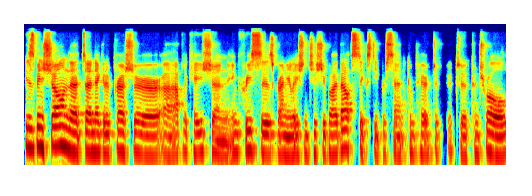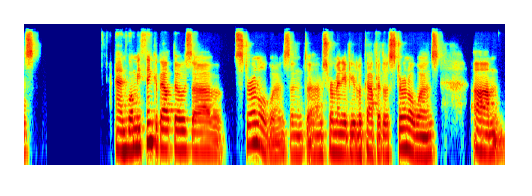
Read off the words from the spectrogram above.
It has been shown that uh, negative pressure uh, application increases granulation tissue by about 60% compared to, to controls. And when we think about those uh, sternal wounds, and uh, I'm sure many of you look after those sternal wounds, um,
